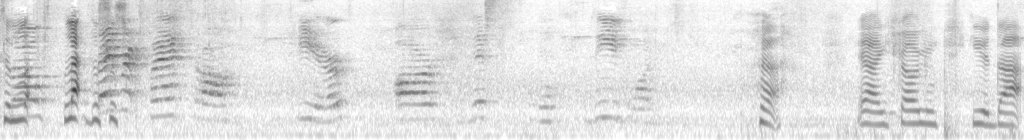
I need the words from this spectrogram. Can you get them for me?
To le- So, let the favorite plants here are this these ones. Huh. Yeah, he's showing you that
